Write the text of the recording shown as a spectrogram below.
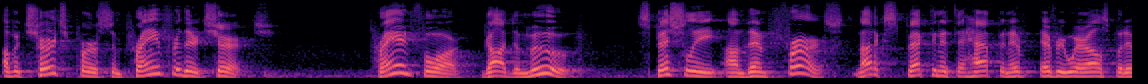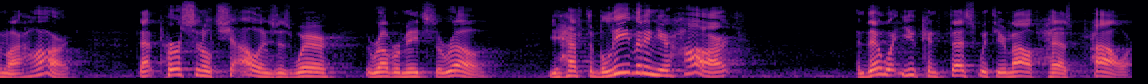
of a church person praying for their church, praying for God to move, especially on them first, not expecting it to happen everywhere else but in my heart. That personal challenge is where the rubber meets the road. You have to believe it in your heart, and then what you confess with your mouth has power.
